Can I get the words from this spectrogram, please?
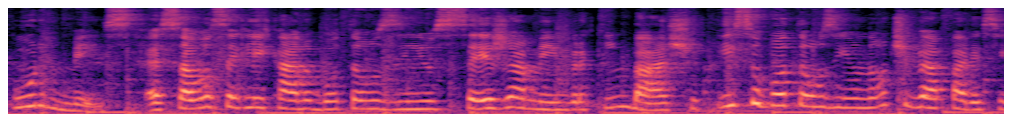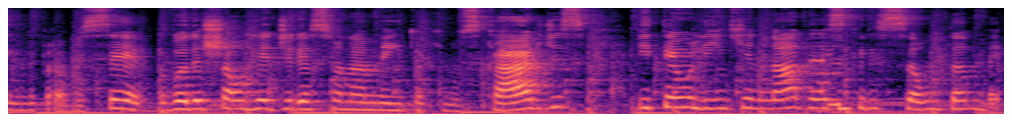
por mês. É só você clicar no botãozinho Seja Membro aqui embaixo e se o botãozinho não estiver aparecendo para você, eu vou deixar um redirecionamento aqui nos cards e tem o link na descrição também.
